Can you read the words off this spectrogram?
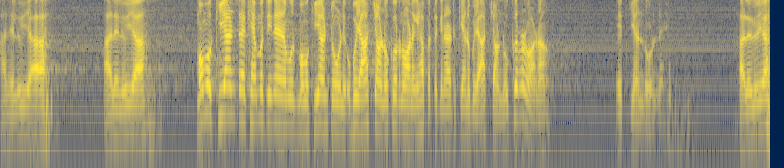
හලෙලුයා හලෙලුයා මම කියන්ට කැමති නෑ නමුත් මම කියන්න ඕනේ ඔබ යාච්චා නොකරනවා නම් එහා පැත්ත කෙනාට කියන්න ඔබ යාච්චා නොකරනවා නම් ඒත් කියන්න ඕනේ නෑ හලෙලුයා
